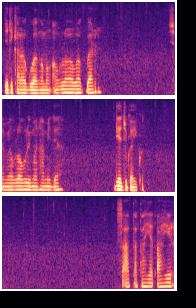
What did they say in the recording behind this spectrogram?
Jadi kalau gue ngomong Allah Akbar Syami Allahu liman hamidah dia juga ikut. Saat atahiyat akhir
